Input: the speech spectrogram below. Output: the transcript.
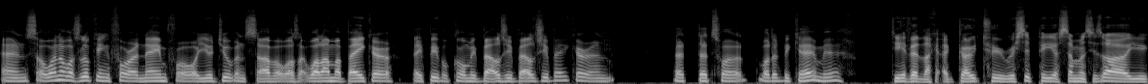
And so when I was looking for a name for YouTube and stuff, I was like, well, I'm a baker. They people call me Belgie Belgie Baker, and that that's what what it became. Yeah, Do you have a, like a go-to recipe, or someone says, "Oh, you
